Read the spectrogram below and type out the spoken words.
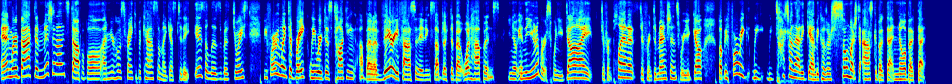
And we're back to Mission Unstoppable. I'm your host, Frankie Picasso. My guest today is Elizabeth Joyce. Before we went to break, we were just talking about a very fascinating subject about what happens, you know, in the universe when you die, different planets, different dimensions, where you go. But before we we, we touch on that again, because there's so much to ask about that and know about that,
